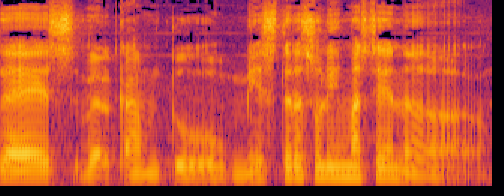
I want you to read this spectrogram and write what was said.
guys, welcome to Mr. Sulimas Channel.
